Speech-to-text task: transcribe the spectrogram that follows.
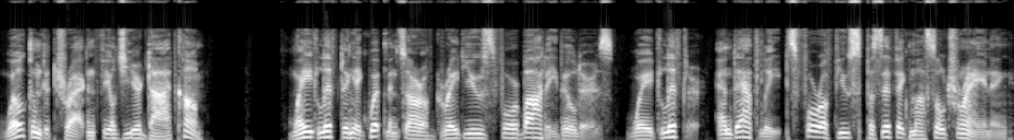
Welcome to tracknfieldgear.com. Weightlifting equipments are of great use for bodybuilders, weightlifter, and athletes for a few specific muscle training,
